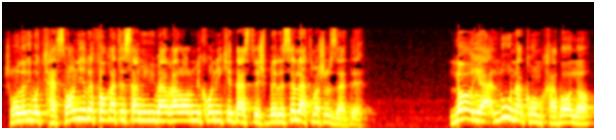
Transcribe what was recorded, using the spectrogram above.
شما داری با کسانی رفاقت صمیمی برقرار می‌کنی که دستش برسه لطمش رو زده. لا یعلونکم خبالا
